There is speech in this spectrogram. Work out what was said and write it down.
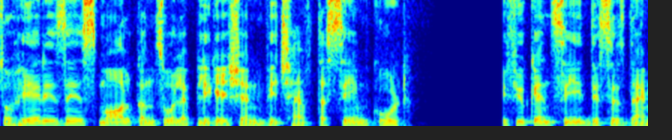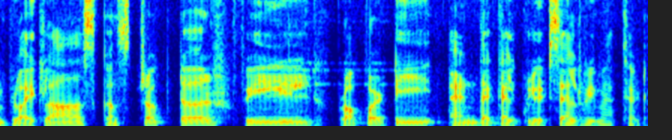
So here is a small console application which have the same code. If you can see this is the employee class constructor field property and the calculate salary method.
